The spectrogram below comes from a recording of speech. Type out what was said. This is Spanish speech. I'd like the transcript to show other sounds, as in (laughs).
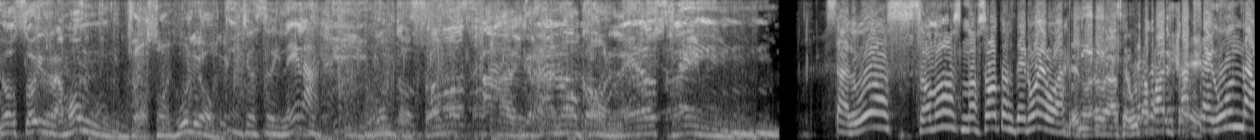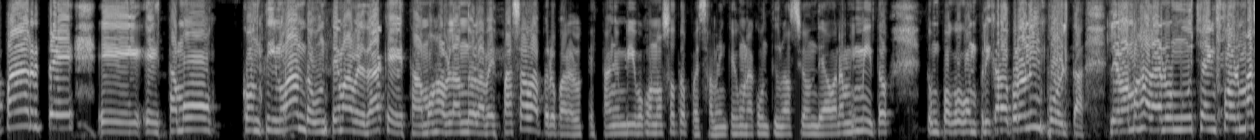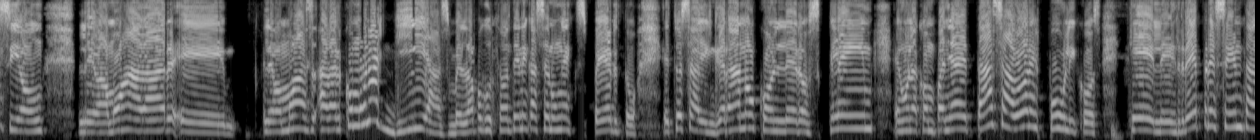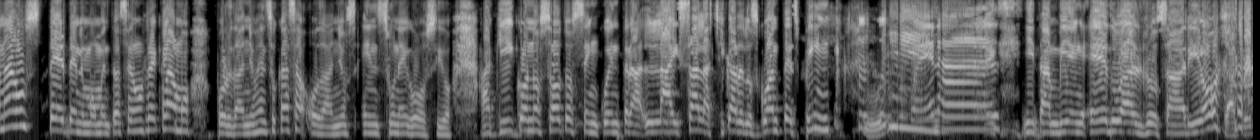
Yo soy Ramón. Yo soy Julio. Y yo soy Lela. Y juntos somos Al Grano con Leros Claim. Saludos, somos nosotros de nuevo aquí. De nuevo, la segunda parte. La segunda parte. eh, estamos continuando un tema, ¿verdad? Que estábamos hablando la vez pasada, pero para los que están en vivo con nosotros, pues saben que es una continuación de ahora mismito. Es un poco complicado, pero no importa. Le vamos a dar mucha información, le vamos a dar, eh, le vamos a, a dar como unas guías, ¿verdad? Porque usted no tiene que ser un experto. Esto es al grano con Leros Claim, es una compañía de tasadores públicos que le representan a usted en el momento de hacer un reclamo por daños en su casa o daños en su negocio. Aquí con nosotros se encuentra Laisa, la chica de los guantes pink. Y, Buenas. y también Edward Rosario. También-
